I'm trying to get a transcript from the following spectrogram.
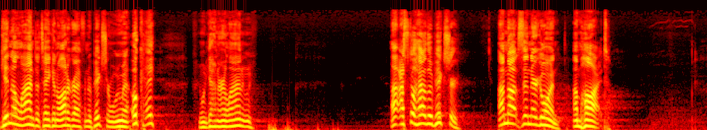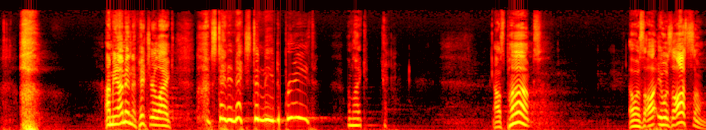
get in a line to take an autograph and a picture. And we went, okay. And we got in our line. And we, I, I still have the picture. I'm not sitting there going, I'm hot. I mean, I'm in the picture like, I'm standing next to Need to Breathe. I'm like, I was pumped. I was, it was awesome.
